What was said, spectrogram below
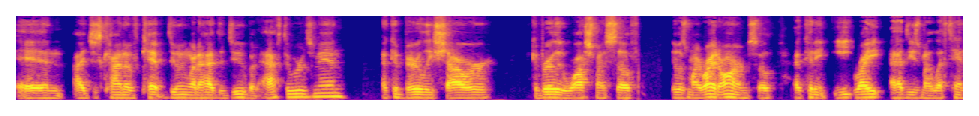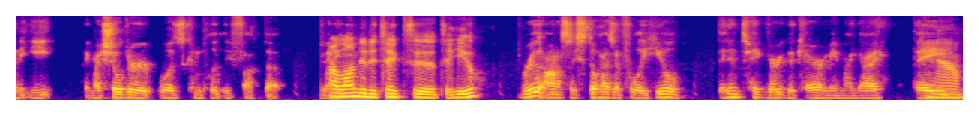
And I just kind of kept doing what I had to do. But afterwards, man, I could barely shower, I could barely wash myself. It was my right arm, so I couldn't eat right. I had to use my left hand to eat. Like my shoulder was completely fucked up. How long did it take to, to heal? Really, honestly, still hasn't fully healed. They didn't take very good care of me, my guy. They Yeah.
